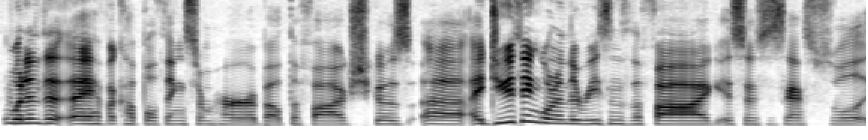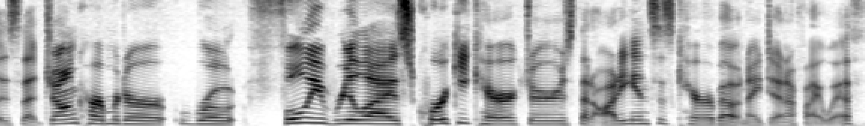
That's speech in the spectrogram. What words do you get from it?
one of the I have a couple things from her about the fog. She goes, uh, I do think one of the reasons the fog is so successful is that John Carpenter wrote fully realized quirky characters that audiences care about and identify with.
